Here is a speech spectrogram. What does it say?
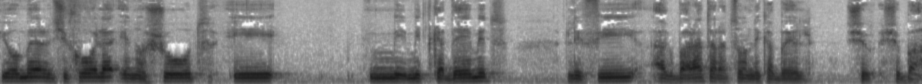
היא אומרת שכל האנושות היא מתקדמת לפי הגברת הרצון לקבל ש- שבא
